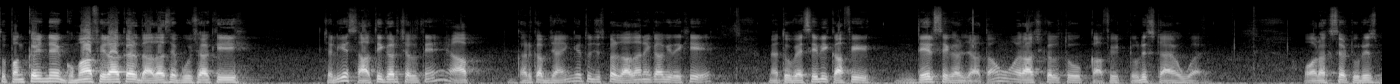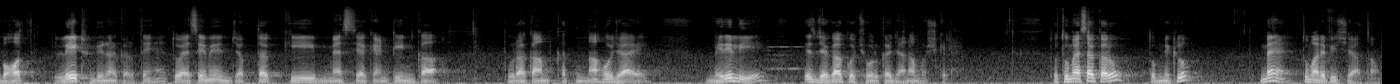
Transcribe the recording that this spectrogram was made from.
तो पंकज ने घुमा फिरा कर दादा से पूछा कि, चलिए साथ ही घर चलते हैं, आप घर कब जाएँगे? तो जिस पर दादा ने कहा कि देखिए मैं तो वैसे भी काफ़ी देर से घर जाता हूँ और आजकल तो काफ़ी टूरिस्ट आया हुआ है। और अक्सर टूरिस्ट बहुत लेट डिनर करते हैं तो ऐसे में जब तक कि मेस या कैंटीन का पूरा काम खत्म ना हो जाए, मेरे लिए इस जगह को छोड़कर जाना मुश्किल है। तो तुम ऐसा करो, तुम निकलो, मैं तुम्हारे पीछे आता हूँ।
